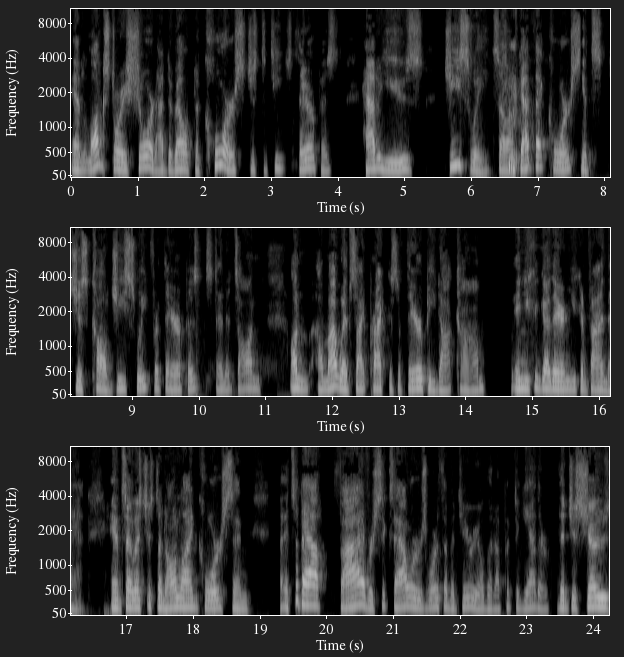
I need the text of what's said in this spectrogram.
and long story short, I developed a course just to teach therapists how to use G Suite. So hmm. I've got that course. It's just called G Suite for Therapists, and it's on on on my website, practiceoftherapy.com. And you can go there and you can find that. And so it's just an online course, and it's about five or six hours worth of material that I put together that just shows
